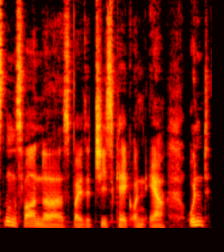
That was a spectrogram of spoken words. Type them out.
Pistons waren das bei The Cheesecake on Air. Und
